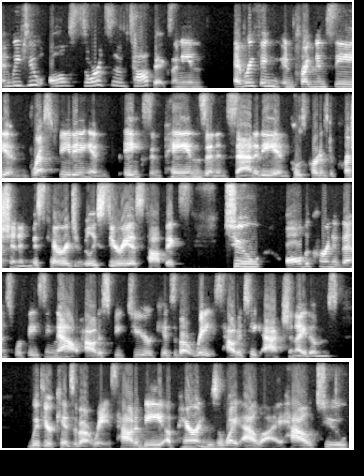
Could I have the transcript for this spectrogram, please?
and we do all sorts of topics. I mean, everything in pregnancy and breastfeeding and aches and pains and insanity and postpartum depression and miscarriage and really serious topics to all the current events we're facing now. How to speak to your kids about race. How to take action items with your kids about race. How to be a parent who's a white ally. How to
